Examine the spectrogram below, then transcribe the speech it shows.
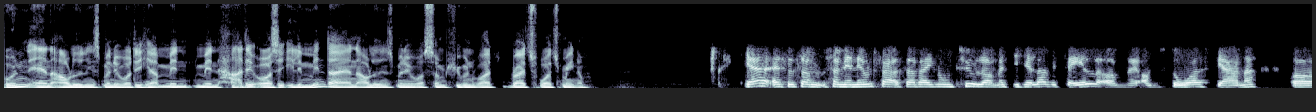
kun er en afledningsmanøvre, det her, men, men har det også elementer af en afledningsmanøvre, som Human Rights Watch mener? Ja, altså som, som jeg nævnte før, så er der ikke nogen tvivl om, at de hellere vil tale om, øh, om store stjerner og,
